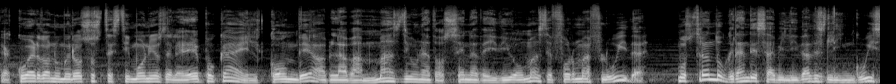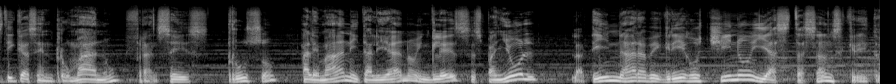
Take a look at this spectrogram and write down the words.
De acuerdo a numerosos testimonios de la época, el conde hablaba más de una docena de idiomas de forma fluida mostrando grandes habilidades lingüísticas en rumano, francés, ruso, alemán, italiano, inglés, español, latín, árabe, griego, chino y hasta sánscrito.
